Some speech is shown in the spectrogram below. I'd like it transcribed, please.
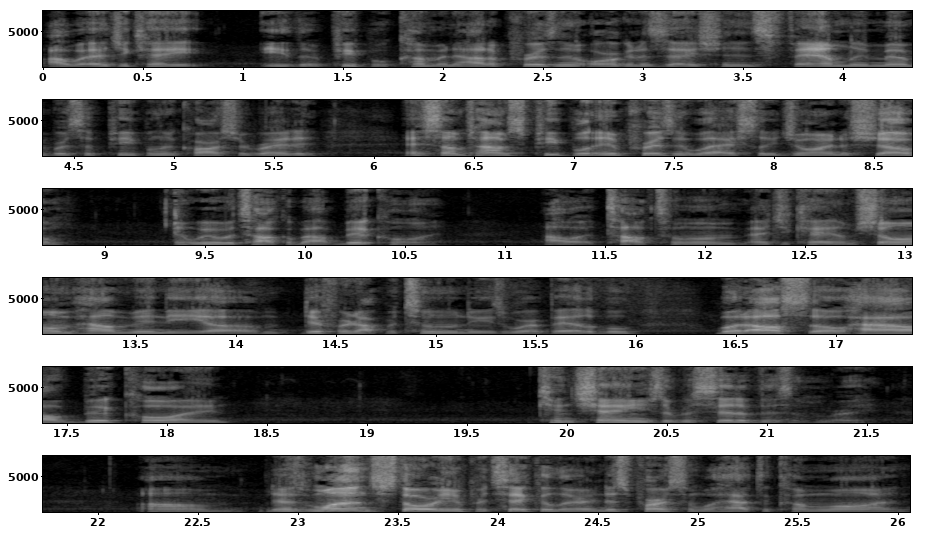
I would educate either people coming out of prison, organizations, family members of people incarcerated, and sometimes people in prison would actually join the show and we would talk about Bitcoin. I would talk to them, educate them, show them how many um, different opportunities were available, but also how Bitcoin can change the recidivism rate. Um, there's one story in particular, and this person will have to come on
